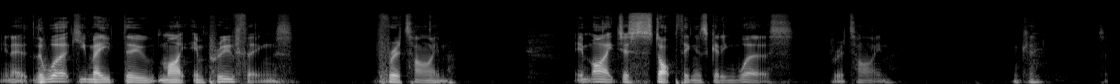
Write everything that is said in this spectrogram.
You know, the work you may do might improve things for a time. It might just stop things getting worse for a time. Okay, so,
